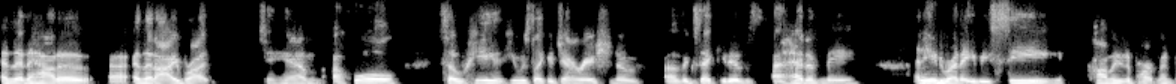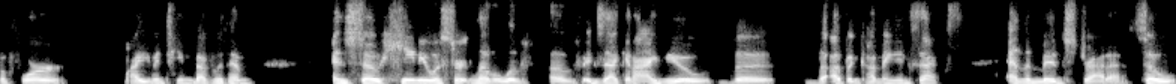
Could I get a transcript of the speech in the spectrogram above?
and then how to, uh, and then I brought to him a whole, so he, he was like a generation of, of executives ahead of me and he'd run ABC comedy department before I even teamed up with him. And so he knew a certain level of, of exec and I knew the, the up and coming execs and the mid strata. So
